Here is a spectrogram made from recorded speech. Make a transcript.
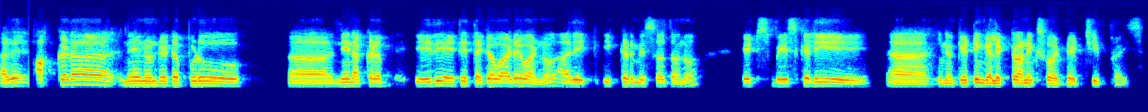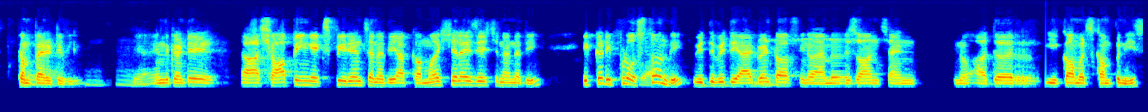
అదే అక్కడ నేను ఉండేటప్పుడు నేను అక్కడ ఏది అయితే తెగ వాడేవాడినో అది ఇక్కడ మిస్ అవుతానో it's basically you know getting electronics for dead cheap price comparatively ఎందుకంటే ఆ షాపింగ్ ఎక్స్పీరియన్స్ అన్నది ఆ కమర్షియలైజేషన్ అన్నది ఇక్కడ ఇప్పుడు వస్తోంది with with the advent. Of you know Amazons and you know other e commerce companies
